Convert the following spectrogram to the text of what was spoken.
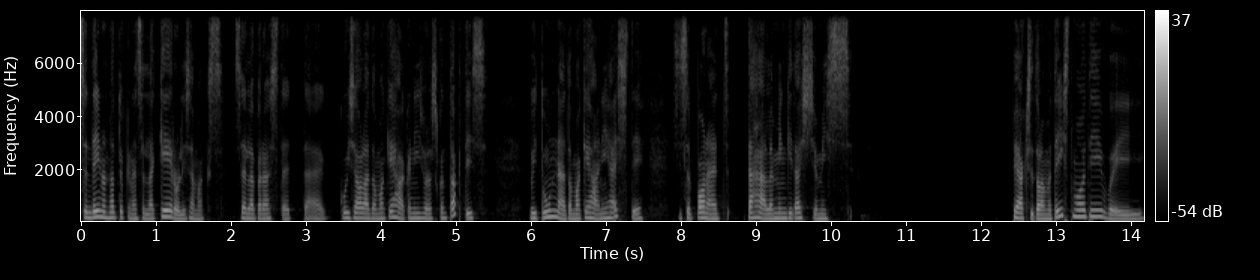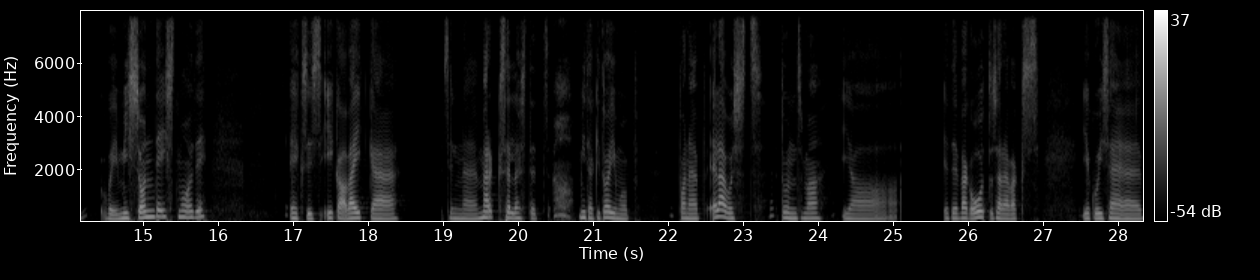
see on teinud natukene selle keerulisemaks, sellepärast et äh, kui sa oled oma kehaga nii suures kontaktis või tunned oma keha nii hästi, siis sa paned tähele mingeid asju, mis peaksid olema teistmoodi või, või mis on teistmoodi. ehk siis iga väike selline märk sellest, et oh, midagi toimub, paneb elevust tundma ja ja teeb väga ootusärevaks ja kui see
